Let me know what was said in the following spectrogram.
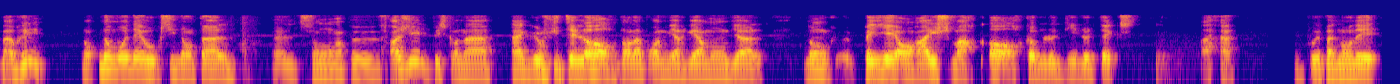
Ben oui, donc nos monnaies occidentales, elles sont un peu fragiles puisqu'on a ingurgité l'or dans la Première Guerre mondiale. Donc, payer en Reichsmark or, comme le dit le texte, vous ne pouvez pas demander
